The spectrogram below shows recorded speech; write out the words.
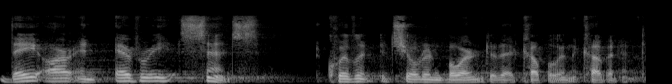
they are in every sense equivalent to children born to that couple in the covenant.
